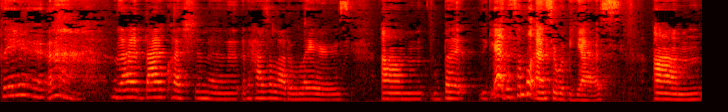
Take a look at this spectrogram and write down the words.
There, that that question is, it has a lot of layers. Um, but yeah, the simple answer would be yes. Um,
